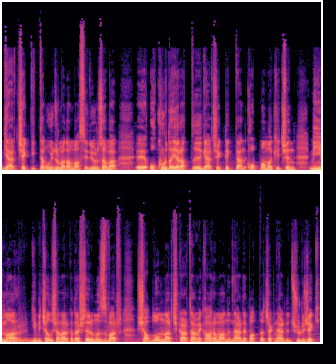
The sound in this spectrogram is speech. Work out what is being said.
gerçeklikten, uydurmadan bahsediyoruz ama e, okurda yarattığı gerçeklikten kopmamak için mimar gibi çalışan arkadaşlarımız var. Şablonlar çıkartan ve kahramanı nerede patlatacak, nerede düşürecek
